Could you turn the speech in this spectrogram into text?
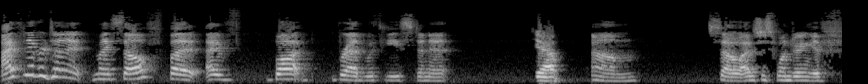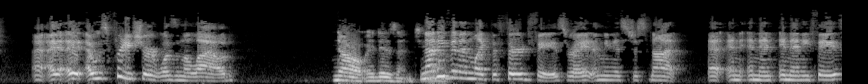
I've never done it myself, but I've bought bread with yeast in it. Yeah. Um, so I was just wondering if I, I, I was pretty sure it wasn't allowed. No, it isn't. Not Yeah. even in like the third phase, right? I mean, it's just not in in, in any phase.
